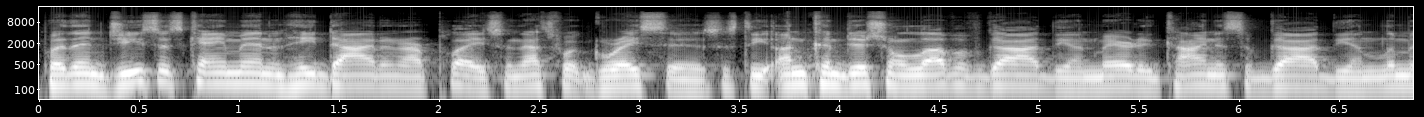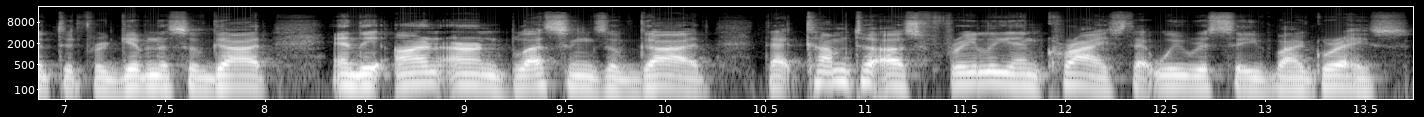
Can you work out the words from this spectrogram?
But then Jesus came in and he died in our place, and that's what grace is. It's the unconditional love of God, the unmerited kindness of God, the unlimited forgiveness of God, and the unearned blessings of God that come to us freely in Christ that we receive by grace.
